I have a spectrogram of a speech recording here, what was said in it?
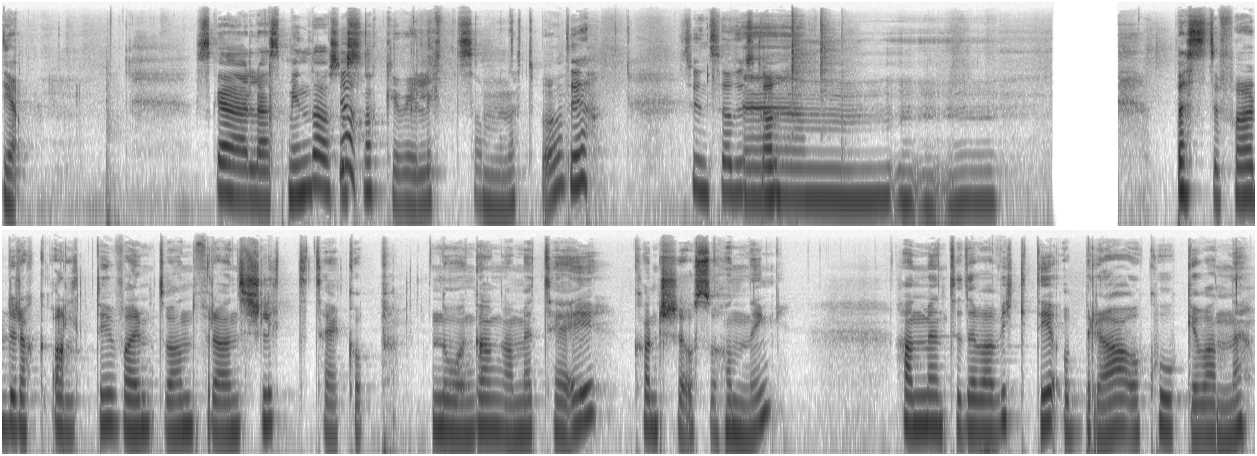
Ja. Skal jeg lese min, da, og så Ja. snakker vi litt sammen etterpå? Det syns jeg du skal. Um, mm, mm. Bestefar drakk alltid varmt vann fra en slitt tekopp. Noen ganger med te i, kanskje også honning. Han mente det var viktig og bra å koke vannet.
